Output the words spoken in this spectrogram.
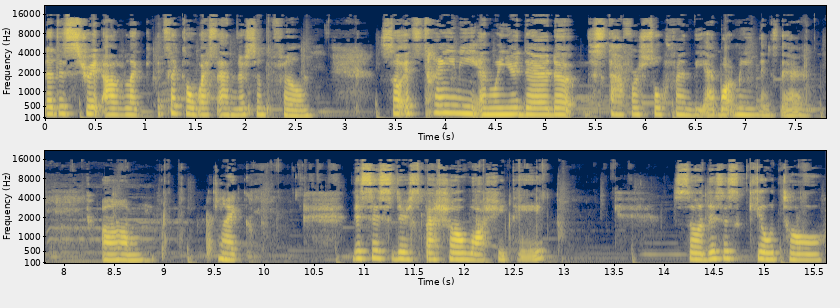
that is straight out like it's like a Wes Anderson film. So it's tiny and when you're there the, the staff are so friendly. I bought many things there. Um like this is their special washi tape. So this is Kyoto.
